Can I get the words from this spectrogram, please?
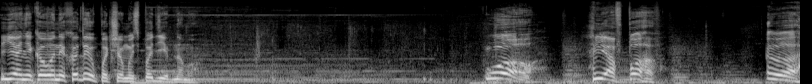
Я ніколи не ходив по чомусь подібному. Воу! Я впав. Ох.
